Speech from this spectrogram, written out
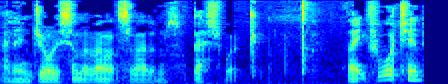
and enjoy some of Ansel Adams' best work. Thank you for watching.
